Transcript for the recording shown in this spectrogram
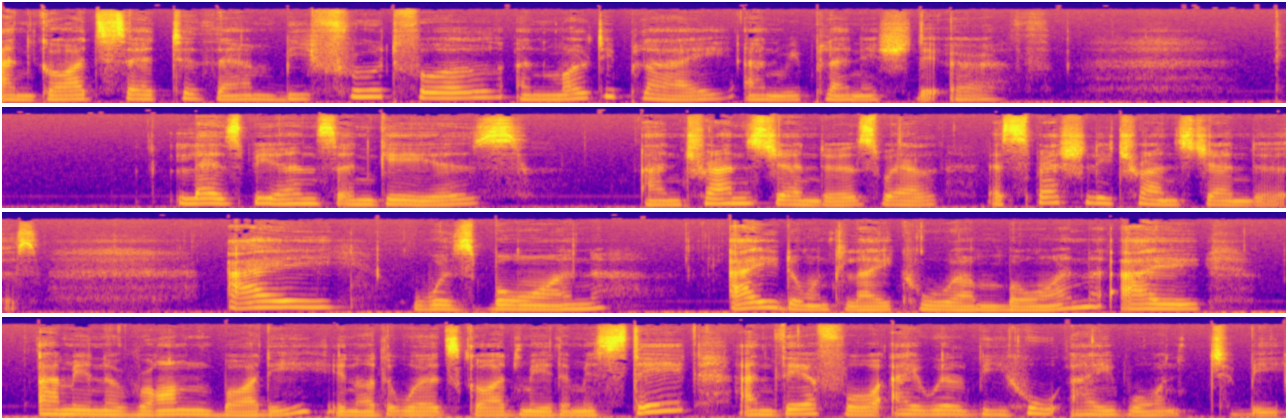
And God said to them, Be fruitful and multiply and replenish the earth. Lesbians and gays and transgenders, well, especially transgenders, I was born, I don't like who I'm born. I am in a wrong body. In other words, God made a mistake, and therefore I will be who I want to be.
